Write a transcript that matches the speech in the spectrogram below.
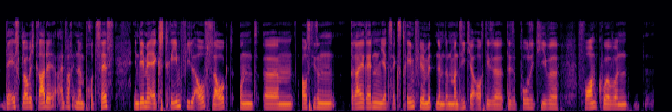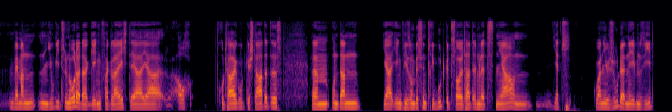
der ist, glaube ich, gerade einfach in einem Prozess, in dem er extrem viel aufsaugt und ähm, aus diesen drei Rennen jetzt extrem viel mitnimmt und man sieht ja auch diese, diese positive Formkurve und wenn man einen Yuki Tsunoda dagegen vergleicht, der ja auch brutal gut gestartet ist ähm, und dann ja irgendwie so ein bisschen Tribut gezollt hat im letzten Jahr und jetzt Guan Yu daneben sieht,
